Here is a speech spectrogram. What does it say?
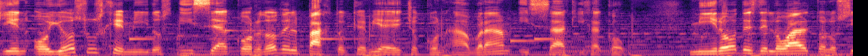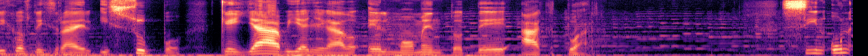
quien oyó sus gemidos y se acordó del pacto que había hecho con Abraham, Isaac y Jacob. Miró desde lo alto a los hijos de Israel y supo que ya había llegado el momento de actuar sin un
